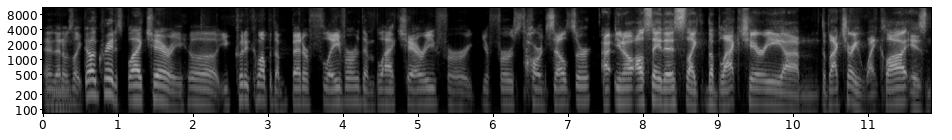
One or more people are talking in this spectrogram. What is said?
and then it was like, oh great, it's black cherry. Uh, you couldn't come up with a better flavor than black cherry for your first hard seltzer. I, you know, I'll say this: like the black cherry, um, the black cherry white claw is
